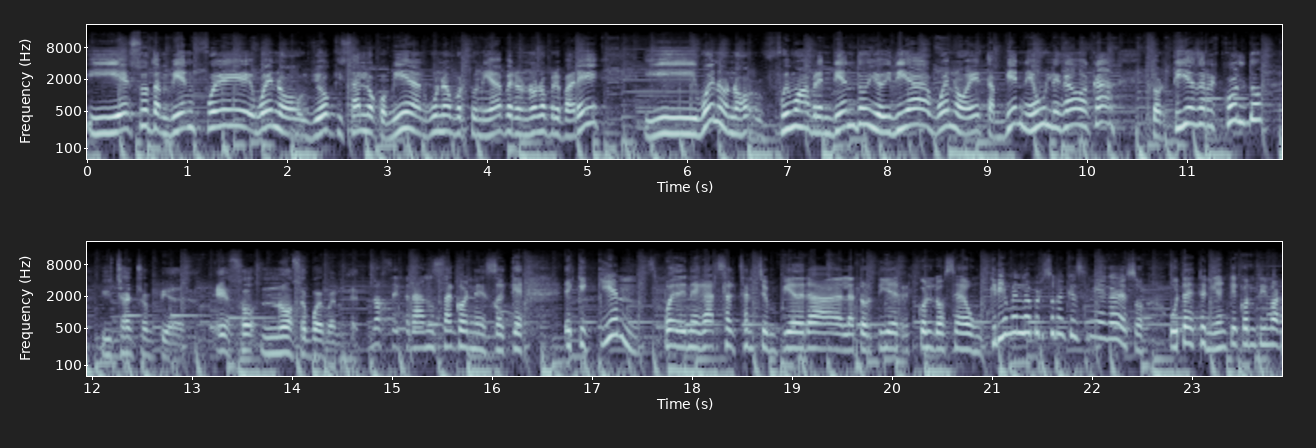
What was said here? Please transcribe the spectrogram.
Y eso también fue, bueno, yo quizás lo comí en alguna oportunidad, pero no lo preparé. Y bueno, nos fuimos aprendiendo y hoy día, bueno, eh, también es un legado acá. Tortillas de rescoldo y chancho en piedra. Eso no se puede perder. No se tranza con eso. Es que, es que ¿quién puede negarse al chancho en piedra, la tortilla de rescoldo? O sea, un crimen la persona que se niega a eso. Ustedes tenían que continuar.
